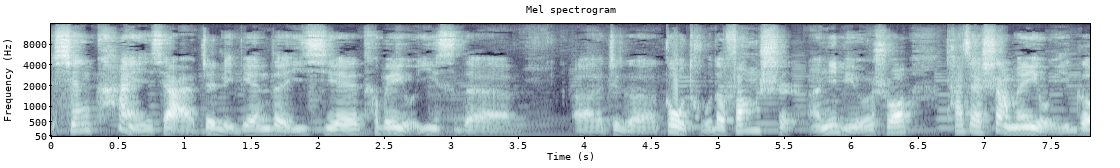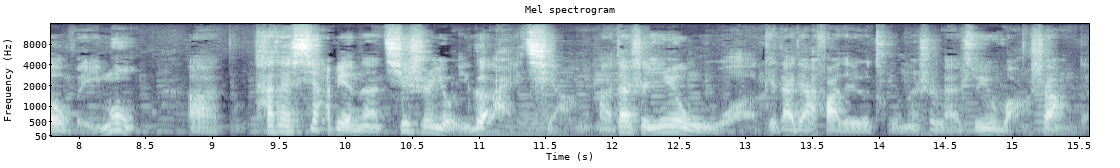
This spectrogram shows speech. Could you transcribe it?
先看一下这里边的一些特别有意思的呃这个构图的方式啊。你比如说，它在上面有一个帷幕啊，它在下边呢其实有一个矮墙啊，但是因为我给大家发的这个图呢是来自于网上的。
